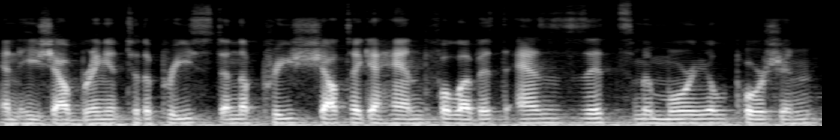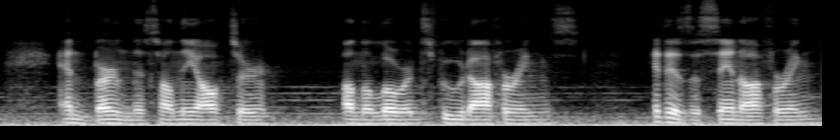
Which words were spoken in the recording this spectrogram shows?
And he shall bring it to the priest, and the priest shall take a handful of it as its memorial portion, and burn this on the altar, on the Lord's food offerings. It is a sin offering.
